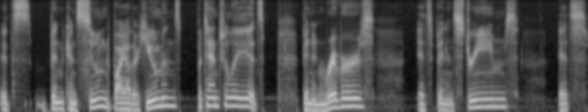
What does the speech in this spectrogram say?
It's been consumed by other humans potentially. It's been in rivers. It's been in streams. It's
